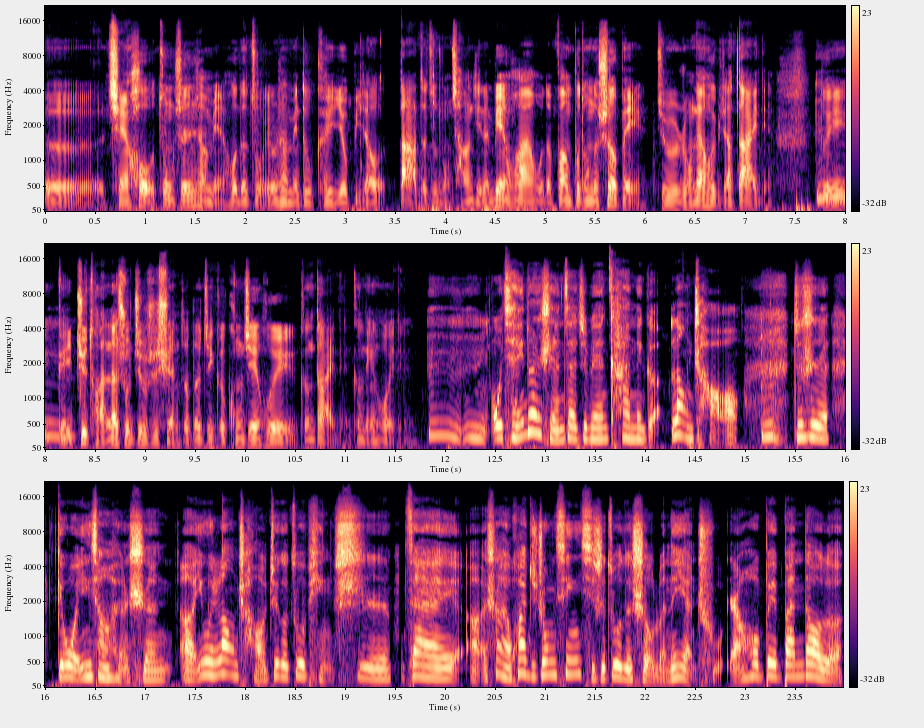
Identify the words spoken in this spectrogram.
呃前后纵深上面或者左右上面都可以有比较大的这种场景的变换，或者放不同的设备，就是容量会比较大一点。对，给剧团来说，就是选择的这个空间会更大一点，更灵活一点。嗯嗯，我前一段时间在这边看那个《浪潮》，嗯，就是给我印象很深。呃，因为《浪潮》这个作品是在呃上海话剧中心其实做的首轮的演出，然后被搬到了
